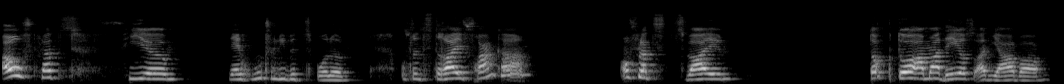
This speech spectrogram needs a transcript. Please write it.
Auf Platz 4 der gute liebe Zwolle. Auf Platz 3 Franka. Auf Platz 2 Dr. Amadeus Adiaba.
